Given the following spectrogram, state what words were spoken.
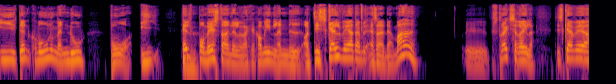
i den kommune, man nu bor i. Helst borgmesteren, eller der kan komme en eller anden ned. Og det skal være, der, altså der er meget øh, strikse regler. Det skal være,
